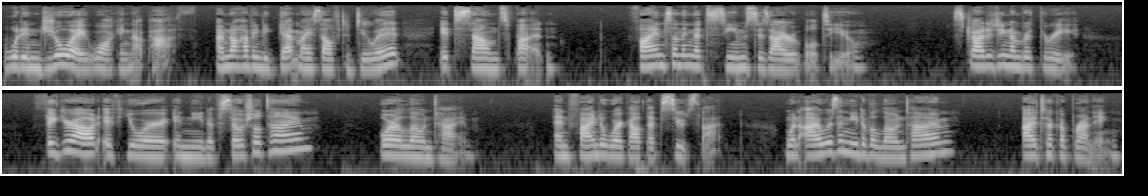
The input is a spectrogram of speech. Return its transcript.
would enjoy walking that path. I'm not having to get myself to do it. It sounds fun. Find something that seems desirable to you. Strategy number three figure out if you're in need of social time or alone time and find a workout that suits that. When I was in need of alone time, I took up running.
